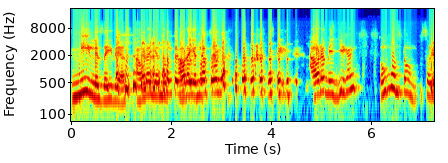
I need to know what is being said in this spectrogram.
miles de ideas. Ahora ya no, ahora ya no. ahora me llegan un montón. Soy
